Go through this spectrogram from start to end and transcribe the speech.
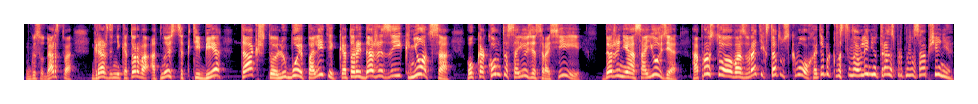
В государство, граждане которого относятся к тебе так, что любой политик, который даже заикнется о каком-то союзе с Россией, даже не о союзе, а просто о возврате к статус-кво, хотя бы к восстановлению транспортного сообщения.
